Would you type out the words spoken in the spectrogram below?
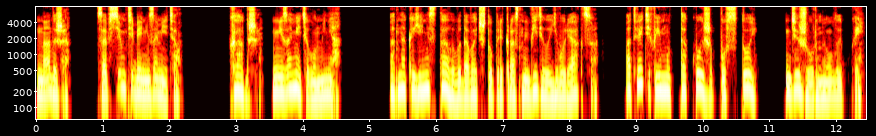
надо же, Совсем тебя не заметил. Как же, не заметил он меня. Однако я не стала выдавать, что прекрасно видела его реакцию, ответив ему такой же пустой, дежурной улыбкой.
